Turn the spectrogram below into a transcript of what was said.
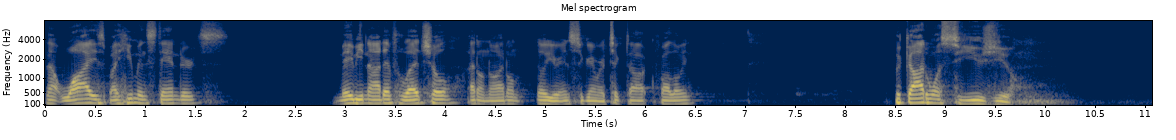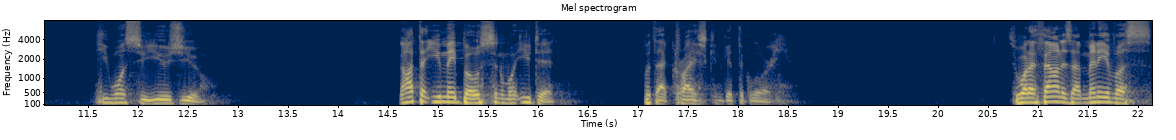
not wise by human standards, maybe not influential. I don't know. I don't know your Instagram or TikTok following. But God wants to use you. He wants to use you. Not that you may boast in what you did, but that Christ can get the glory. So, what I found is that many of us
